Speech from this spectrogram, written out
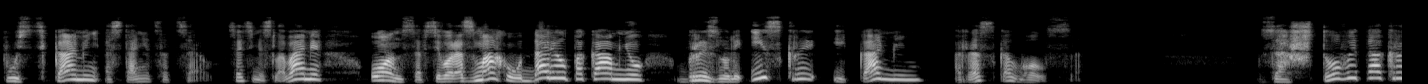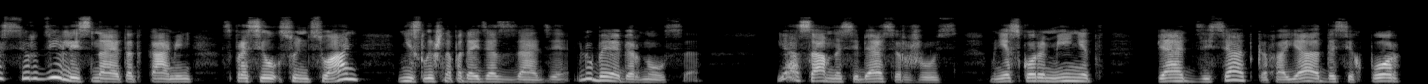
пусть камень останется цел». С этими словами он со всего размаха ударил по камню, брызнули искры, и камень раскололся. «За что вы так рассердились на этот камень?» — спросил Сунь-Цуань, неслышно подойдя сзади. Любэ обернулся. «Я сам на себя сержусь. Мне скоро минет пять десятков, а я до сих пор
